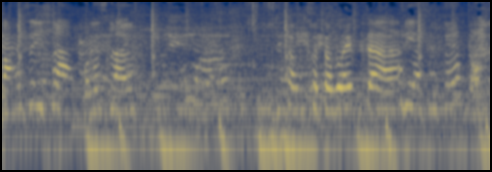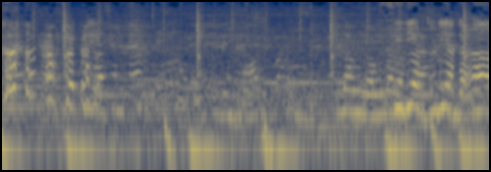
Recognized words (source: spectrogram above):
Bahasa Isya, boleh live. खतक लाइफ था ซีเรียสจูเลียสเด้อเออ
